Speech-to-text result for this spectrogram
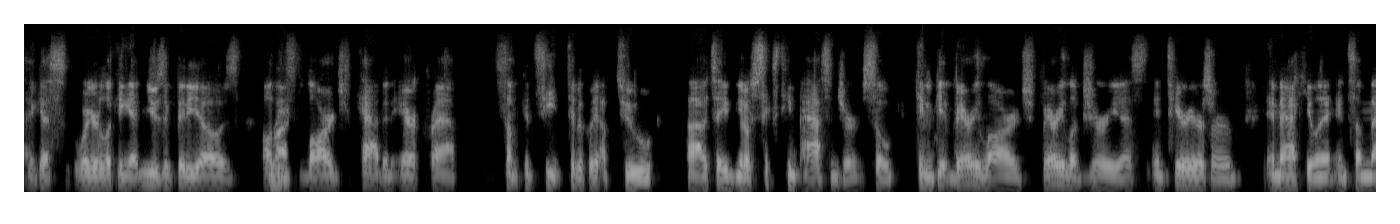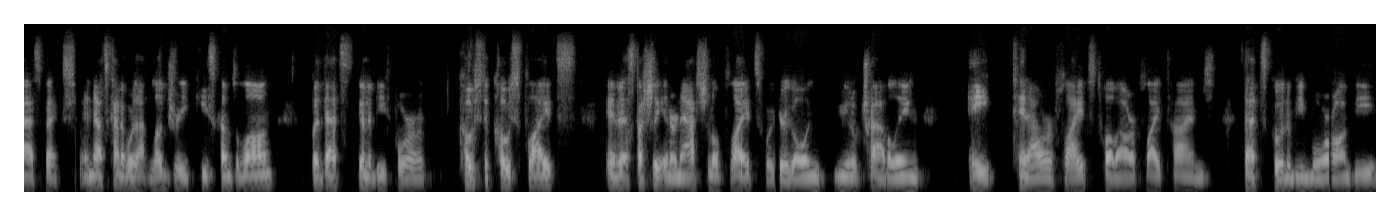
I guess, where you're looking at music videos, all right. these large cabin aircraft. Some can seat typically up to uh, I would say, you know, 16 passengers. So can get very large, very luxurious. Interiors are immaculate in some aspects. And that's kind of where that luxury piece comes along. But that's going to be for coast to coast flights and especially international flights where you're going, you know, traveling eight, 10 hour flights, 12 hour flight times. that's going to be more on the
